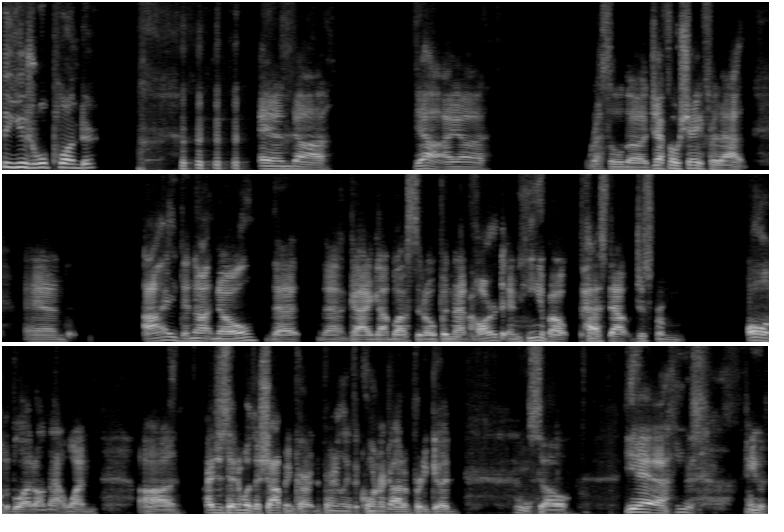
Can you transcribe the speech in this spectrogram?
the usual plunder and uh yeah i uh wrestled uh jeff o'shea for that and i did not know that that guy got busted open that hard and he about passed out just from all the blood on that one uh i just hit him with a shopping cart and apparently the corner got him pretty good so yeah he was he was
